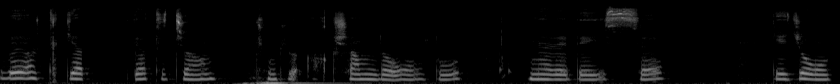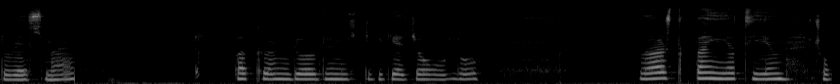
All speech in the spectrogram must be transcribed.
Ve artık yat, yatacağım. Çünkü akşam da oldu. Neredeyse gece oldu resmen. Bakın gördüğünüz gibi gece oldu. Ve artık ben yatayım. Çok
